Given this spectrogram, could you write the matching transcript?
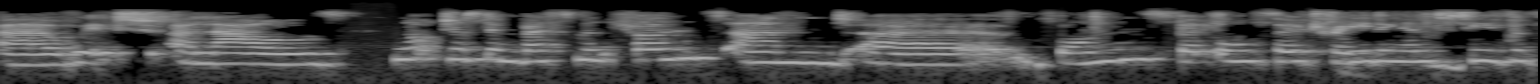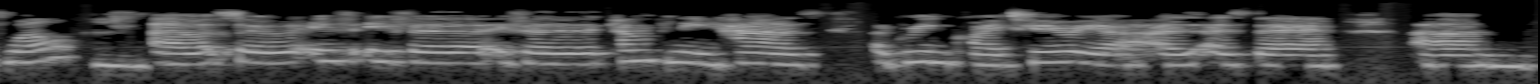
uh, which allows not just investment funds and uh, bonds, but also trading entities as well. Mm. Uh, so if, if, a, if a company has a green criteria as, as their um,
